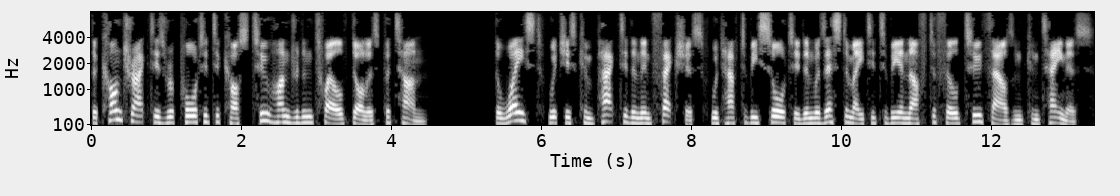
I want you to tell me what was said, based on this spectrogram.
The contract is reported to cost $212 per ton. The waste, which is compacted and infectious, would have to be sorted and was estimated to be enough to fill 2,000 containers.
